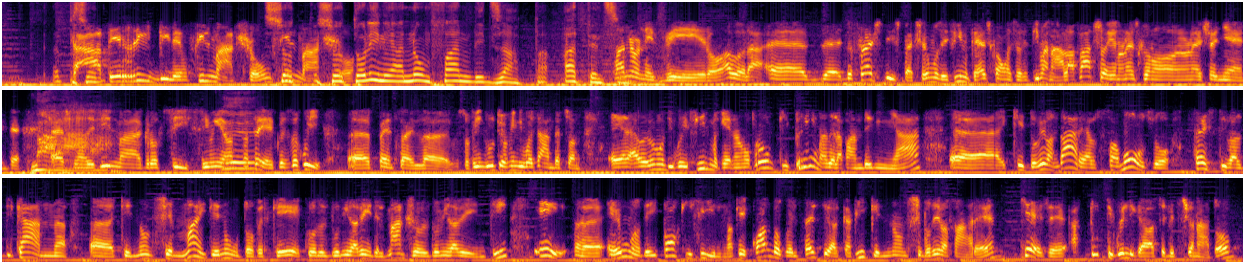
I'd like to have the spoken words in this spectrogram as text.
Ah, terribile, un filmaccio, un Sott- filmaccio. Sottolinea non fan di Zappa. Attenzione. Ma non è vero. Allora, eh, The French Dispatch è uno dei film che escono questa settimana. Alla faccia che non escono, non esce niente. Ma... Escono dei film grossissimi. Eh... questo qui, eh, pensa, il, questo film, l'ultimo film di Wes Anderson, era uno di quei film che erano pronti prima della pandemia, eh, che doveva andare al famoso Festival di Cannes, eh, che non si è mai tenuto perché è quello del 2020, del maggio del 2020, e eh, è uno dei pochi film che quando quel festival capì che non si poteva fare, chiese a tutti quelli che aveva selezionato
